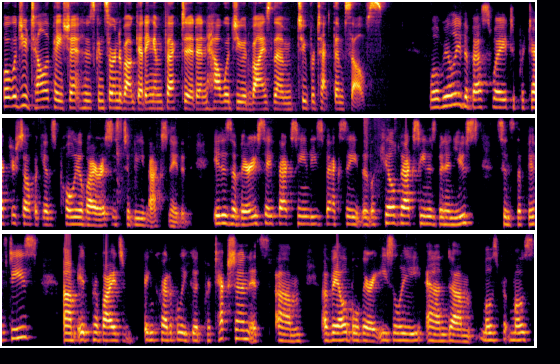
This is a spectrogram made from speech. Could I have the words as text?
What would you tell a patient who's concerned about getting infected, and how would you advise them to protect themselves? Well, really, the best way to protect yourself against poliovirus is to be vaccinated. It is a very safe vaccine. These vaccine, the killed vaccine, has been in use since the 50s. Um, it provides incredibly good protection. It's um, available very easily, and um, most most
